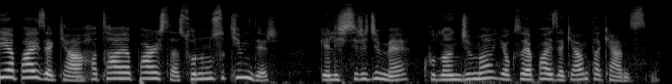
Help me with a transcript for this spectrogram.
Bir yapay zeka hata yaparsa sorumlusu kimdir? Geliştirici mi, kullanıcı mı yoksa yapay zekanın ta kendisi mi?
